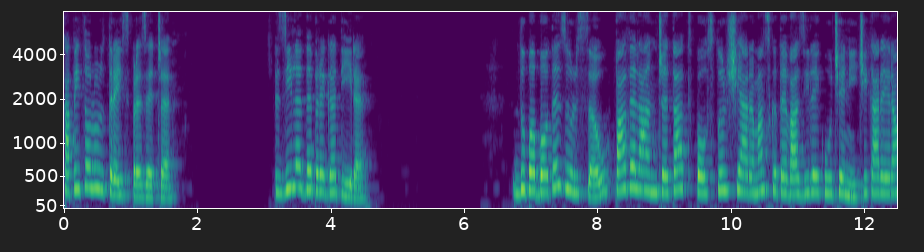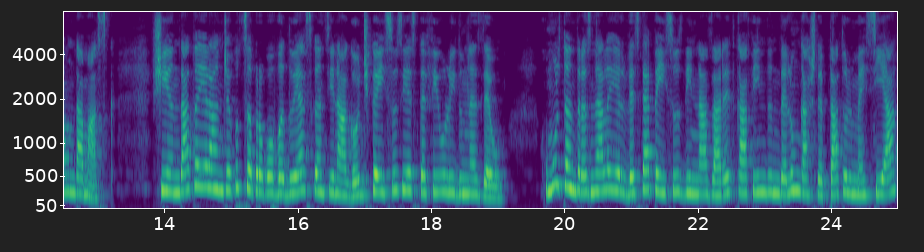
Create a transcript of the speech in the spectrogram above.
Capitolul 13 Zile de pregătire După botezul său, Pavel a încetat postul și a rămas câteva zile cu ucenicii care erau în Damasc. Și îndată el a început să propovăduiască în sinagogi că Isus este Fiul lui Dumnezeu. Cu multă îndrăzneală el vestea pe Isus din Nazaret ca fiind îndelung așteptatul Mesia,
